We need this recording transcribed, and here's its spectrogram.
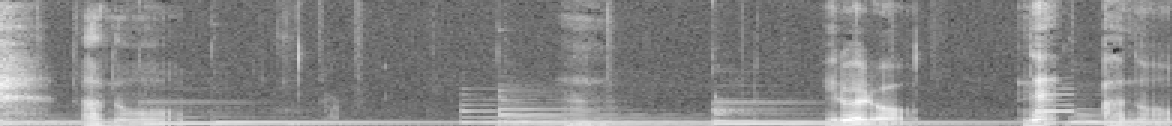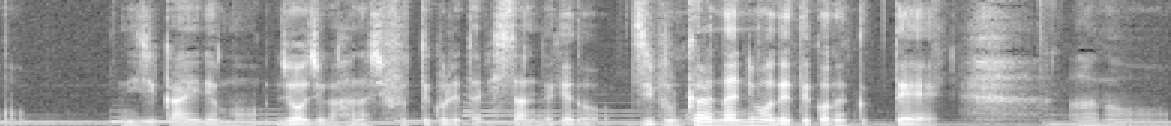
あのろいろねあの二次会でもジョージが話振ってくれたりしたんだけど自分から何も出てこなくってあの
